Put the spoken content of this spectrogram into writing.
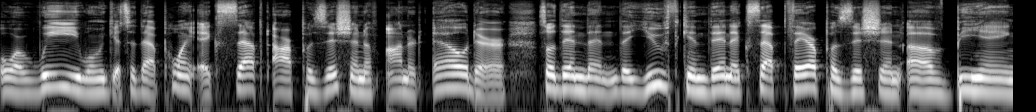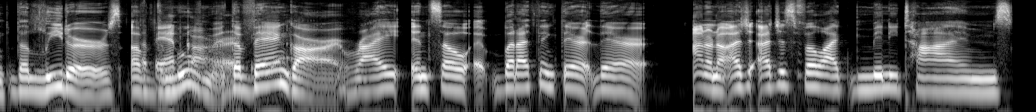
Or we, when we get to that point, accept our position of honored elder. So then, then the youth can then accept their position of being the leaders of the, movement, the vanguard, right? And so, uh, but I think they're they're I don't know. I, I just feel like many times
